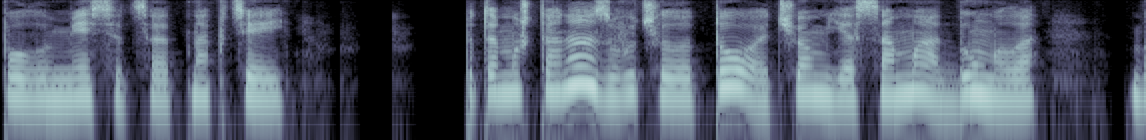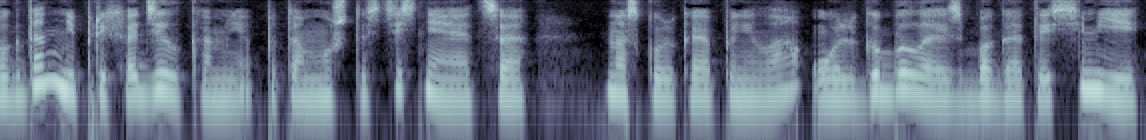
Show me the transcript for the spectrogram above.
полумесяцы от ногтей. Потому что она озвучила то, о чем я сама думала. Богдан не приходил ко мне, потому что стесняется. Насколько я поняла, Ольга была из богатой семьи.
